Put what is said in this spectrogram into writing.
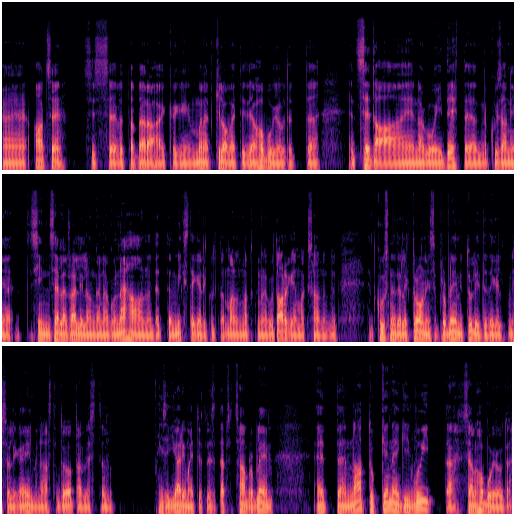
äh, AC, siis see võtab ära ikkagi mõned kilovatid ja hobujõud, et et seda eh, nagu ei tehta ja kui sa nii, siin sellel rallil on ka nagu näha olnud, et miks tegelikult ma olen natuke nagu targemaks saanud nüüd, et kust need elektroonilised probleemid tulid ja tegelikult, mis oli ka eelmine aasta Toyotal vist, isegi Jari-Mati ütles, et täpselt sama probleem, et natukenegi võita seal hobujõude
